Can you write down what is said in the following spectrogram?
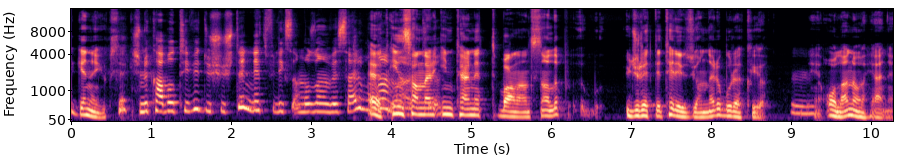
gene yüksek. Şimdi kablo TV düşüşte Netflix, Amazon vesaire bunlar Evet mı insanlar artıyor? internet bağlantısını alıp ücretli televizyonları bırakıyor. Hmm. E, Olan o yani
